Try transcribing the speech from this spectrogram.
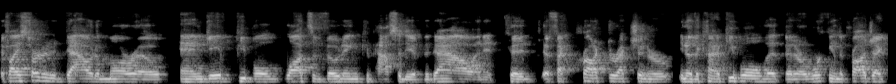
if I started a DAO tomorrow and gave people lots of voting capacity of the DAO and it could affect product direction or you know the kind of people that, that are working in the project,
